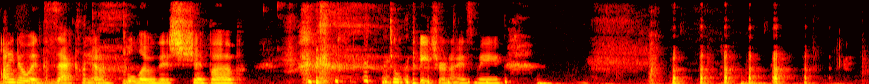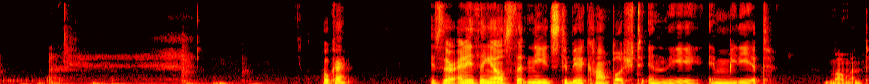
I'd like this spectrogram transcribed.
I know exactly how to blow this ship up. Don't patronize me. Okay. Is there anything else that needs to be accomplished in the immediate moment?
